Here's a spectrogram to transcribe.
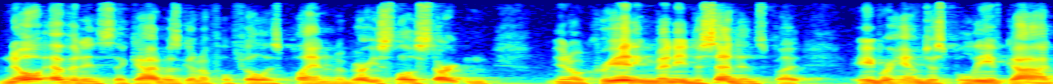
no evidence that God was going to fulfill his plan and a very slow start in, you know, creating many descendants, but Abraham just believed God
